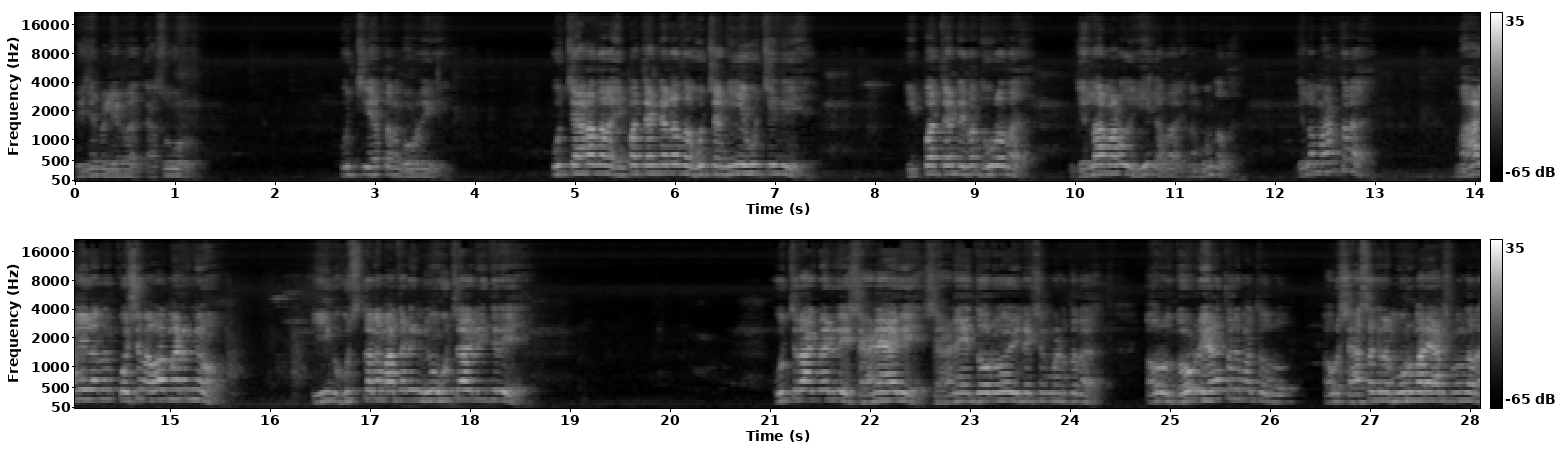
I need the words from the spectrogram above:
ಬಿ ಜೆ ಪಿ ಲೀಡರ್ ಕಾಸೂರು. ಹುಚ್ಚಿ ಹೇಳ್ತಾನೆ ಗೌಡ್ರಿಗೆ ಹುಚ್ಚ ಯಾರದಾರ? ಇಪ್ಪತ್ತೆಂಟು ಅದ ಹುಚ್ಚ, ನೀ ಹುಚ್ಚಿದಿ ಇಪ್ಪತ್ತೆಂಟು ಇನ್ನೂ ದೂರ ಅದ. ಜಿಲ್ಲಾ ಮಾಡೋದು ಈಗ ಅದ, ಇನ್ನು ಮುಂದದ ಜಿಲ್ಲಾ ಮಾಡ್ತಾರೆ. ಮಾಡಲಿಲ್ಲ ಅಂದ್ರೆ ಕ್ವಶನ್ ಅವಾಗ ಮಾಡ್ರಿ ನೀವು. ಈಗ ಹುಚ್ಚತನ ಮಾತಾಡಿ ನೀವು ಹುಚ್ಚಾಗ್ಲಿದ್ದೀರಿ ಹುಚ್ಚರಾಗಬೇಡ್ರಿ, ಶಾಣೆ ಆಗ್ರಿ. ಶಾಣೆ ಇದ್ದವರು ಇಲೆಕ್ಷನ್ ಮಾಡ್ತಾರೆ. ಅವರು ಗೌಡ್ರು ಹೇಳ್ತಾರೆ ಮತ್ತು ಅವರು ಅವರು ಶಾಸಕರ ಮೂರು ಬಾರಿ ಆರಿಸ್ಕೊಂಡಾರ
